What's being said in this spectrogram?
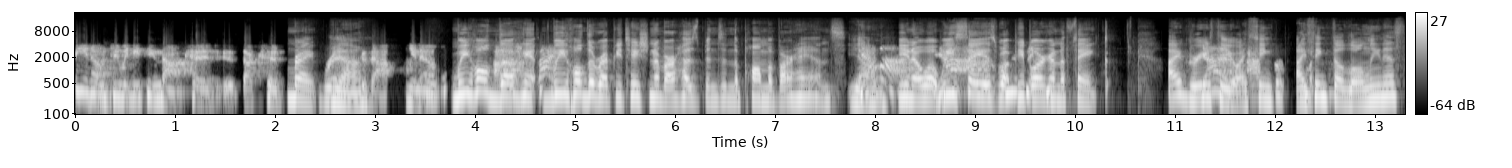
you know, do anything that could that could Right. risk Yeah. that, you know. We hold the Uh, ha- we hold the reputation of our husbands in the palm of our hands. yeah. You know what we say is what people are going to think. I agree with you. I think I think the loneliness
